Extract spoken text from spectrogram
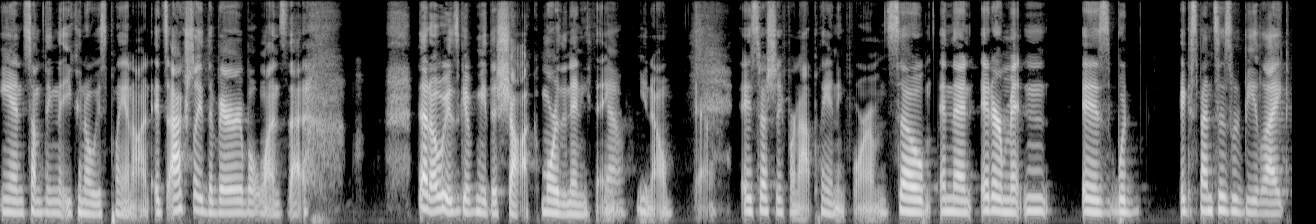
and something that you can always plan on. It's actually the variable ones that that always give me the shock more than anything, yeah. you know. Yeah. Especially if we're not planning for them. So, and then intermittent is would expenses would be like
